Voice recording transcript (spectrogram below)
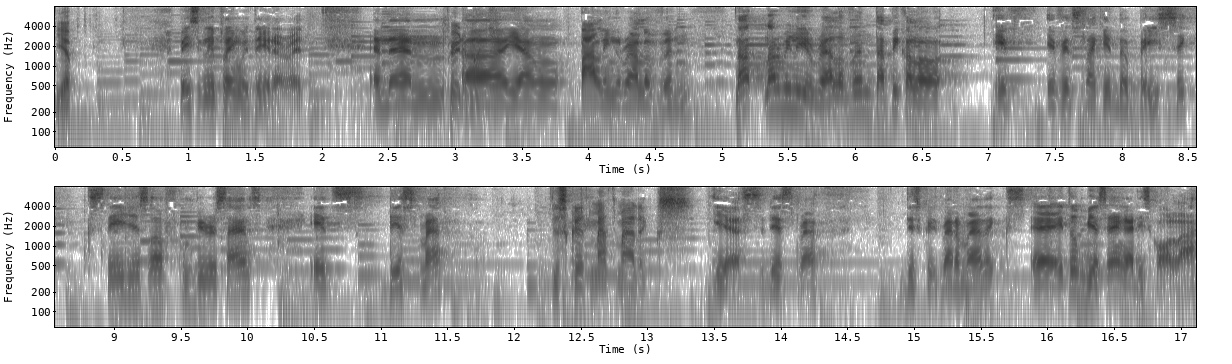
Yep. basically playing with data, right? And then uh, yang paling relevant, not not really relevant, tapi kalau if if it's like in the basic stages of computer science, it's this math. Discrete mathematics. Yes, this math, discrete mathematics. Eh, itu biasanya nggak di sekolah.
